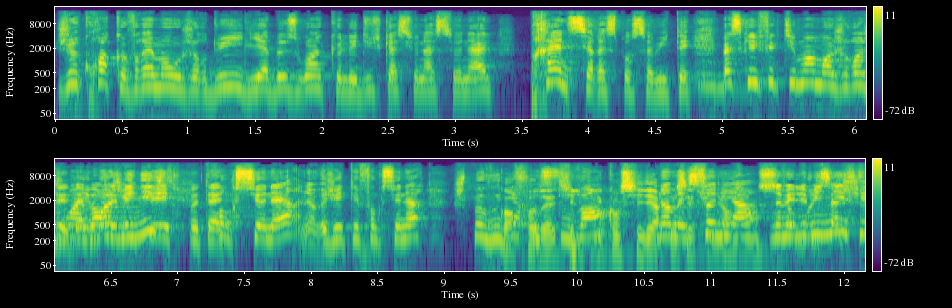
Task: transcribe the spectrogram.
Je crois que vraiment aujourd'hui, il y a besoin que l'éducation nationale prenne ses responsabilités. Parce qu'effectivement, moi, je rejoins. Moi, j'ai été fonctionnaire. J'ai été fonctionnaire. Je peux vous dire faudrait il souvent. considère que c'est une urgence Non, mais le ministre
